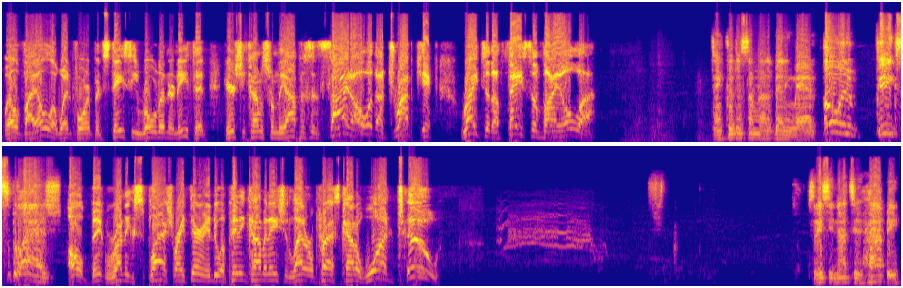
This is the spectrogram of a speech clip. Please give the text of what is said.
Well, Viola went for it, but Stacy rolled underneath it. Here she comes from the opposite side. Oh, with a drop kick right to the face of Viola. Thank goodness I'm not a betting man. Oh, and a big splash. Oh, big running splash right there into a pinning combination. Lateral press, count of one, two. Stacy not too happy.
